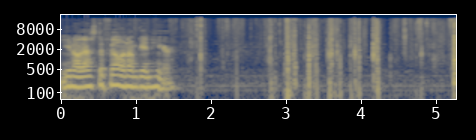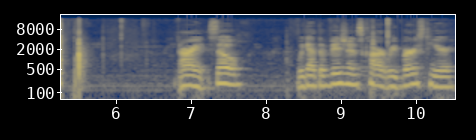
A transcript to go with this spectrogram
You know that's the feeling i'm getting here. All right so we got the visions card reversed here.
